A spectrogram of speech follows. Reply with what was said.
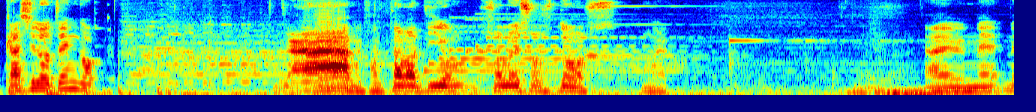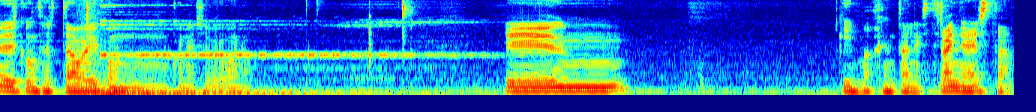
Casi lo tengo. ¡Ah! Me faltaba, tío, solo esos dos. Bueno. A ver, me, he desconcertado ahí con, con ese, pero bueno. Em, qué imagen tan extraña esta.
